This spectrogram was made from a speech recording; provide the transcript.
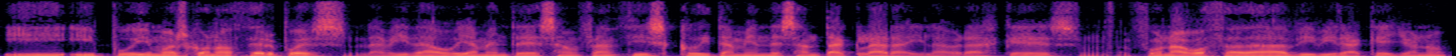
Y, y pudimos conocer pues la vida obviamente de San Francisco y también de Santa Clara y la verdad es que es, fue una gozada vivir aquello, ¿no?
